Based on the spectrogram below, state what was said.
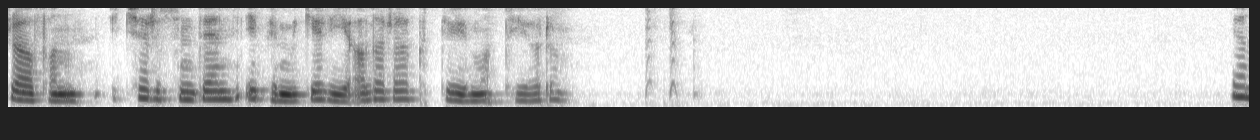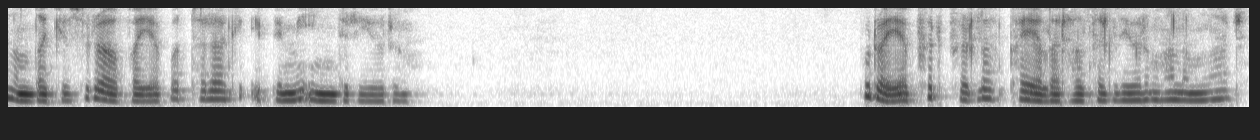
Zürafanın içerisinden ipimi geriye alarak düğüm atıyorum. Yanındaki zürafaya batarak ipimi indiriyorum. Buraya pırpırlı kayalar hazırlıyorum hanımlar.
